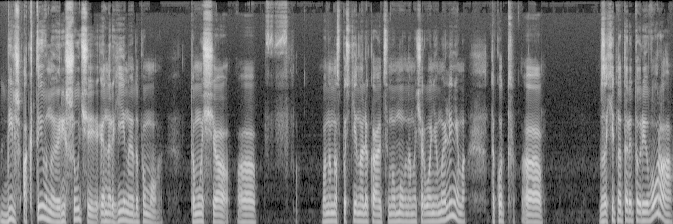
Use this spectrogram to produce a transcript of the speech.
більш активної, рішучої, енергійної допомоги. Тому що е, вони нас постійно лякають цими умовними червоними лініями. Так от, е, захід на території ворога,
